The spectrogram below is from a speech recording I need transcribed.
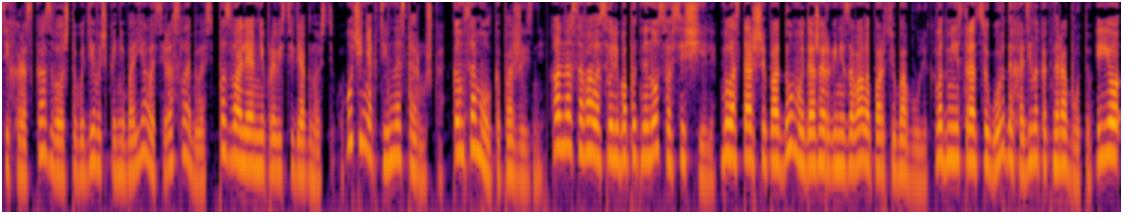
Тихо рассказывала, чтобы девочка не боялась и расслабилась, позволяя мне провести диагностику. Очень активная старушка, комсомолка по жизни. Она совала свой любопытный нос во все щели. Была старшей по дому и даже организовала партию бабулек. В администрацию города ходила как на работу. Ее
